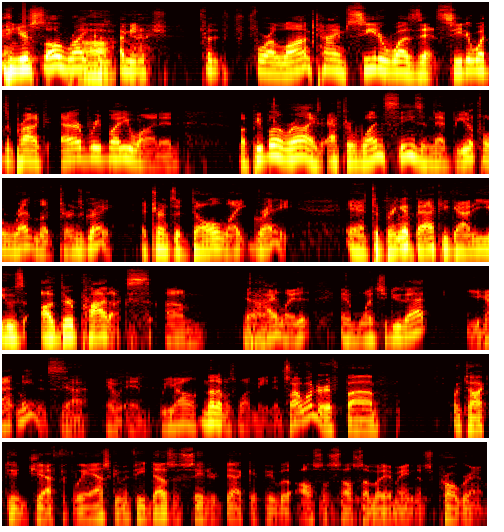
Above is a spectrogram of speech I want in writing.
And you're so right. Oh, I mean, gosh. for for a long time, cedar was it. Cedar was the product everybody wanted, but people don't realize after one season, that beautiful red look turns gray. It turns a dull light gray, and to bring it back, you got to use other products um, to highlight it. And once you do that, you got maintenance. Yeah. and, and we all none of us want maintenance. So I wonder if uh, we talk to Jeff, if we ask him if he does a cedar deck, if he will also sell somebody a maintenance program.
